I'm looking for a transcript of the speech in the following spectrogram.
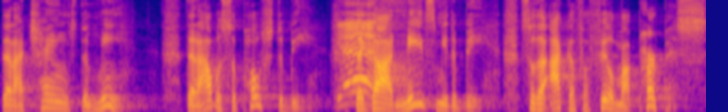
that I changed the me that I was supposed to be, that God needs me to be, so that I can fulfill my purpose.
